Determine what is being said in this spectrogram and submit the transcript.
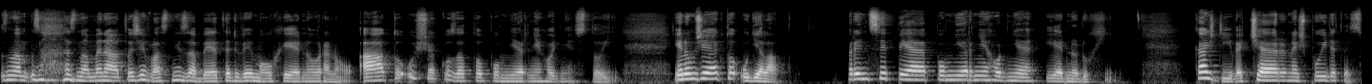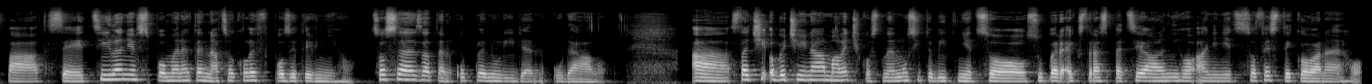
znamená to, že vlastně zabijete dvě mouchy jednou ranou. A to už jako za to poměrně hodně stojí. Jenomže jak to udělat? Princip je poměrně hodně jednoduchý. Každý večer, než půjdete spát, si cíleně vzpomenete na cokoliv pozitivního, co se za ten uplynulý den událo. A stačí obyčejná maličkost, nemusí to být něco super extra speciálního ani nic sofistikovaného.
